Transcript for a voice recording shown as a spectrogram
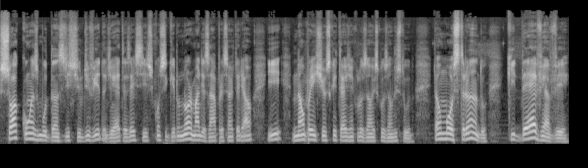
só com as mudanças de estilo de vida, dieta e exercício, conseguiram normalizar a pressão arterial e não preencher os critérios de inclusão e exclusão do estudo. Então, mostrando que deve haver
